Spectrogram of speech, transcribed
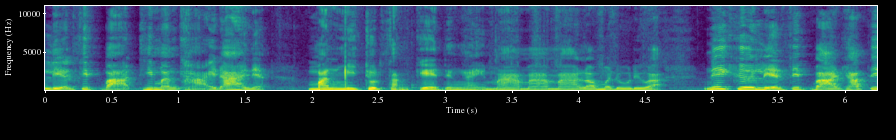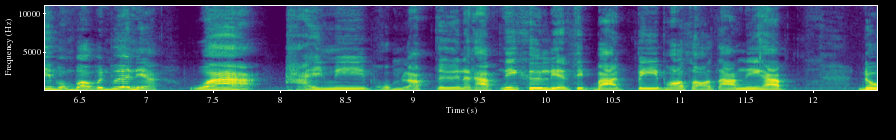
เหรียญ10บาทที่มันขายได้เนี่ย มันมีจุดสังเกตยังไงมามามาเรามาดูดีกว่า นี่คือเหรียญ10บาทครับที่ผมบอกเพื่อนๆเนี่ยว่าใครมีผมรับซื้อนะครับ นี่คือเหรียญ10บาท ปีพศตามนี้ครับ ดู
